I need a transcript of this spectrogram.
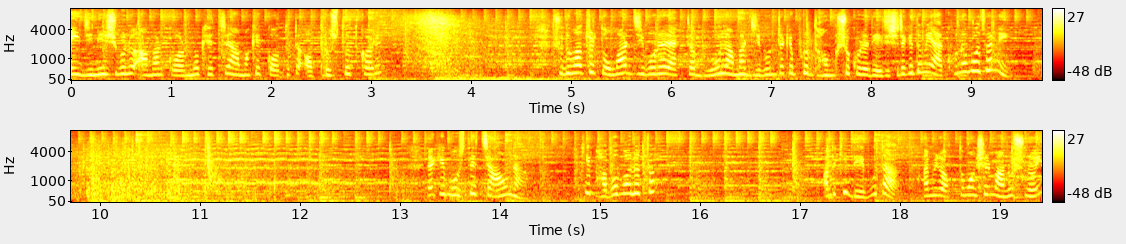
এই জিনিসগুলো আমার কর্মক্ষেত্রে আমাকে কতটা অপ্রস্তুত করে? শুধুমাত্র তোমার জীবনের একটা ভুল আমার জীবনটাকে পুরো ধ্বংস করে দিয়েছে সেটাকে তুমি এখনও বোঝোনি? নাকি বুঝতে চাও না? কি ভাবো বলো তো? আমি কি দেবতা? আমি রক্ত মাংসের মানুষ নই?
